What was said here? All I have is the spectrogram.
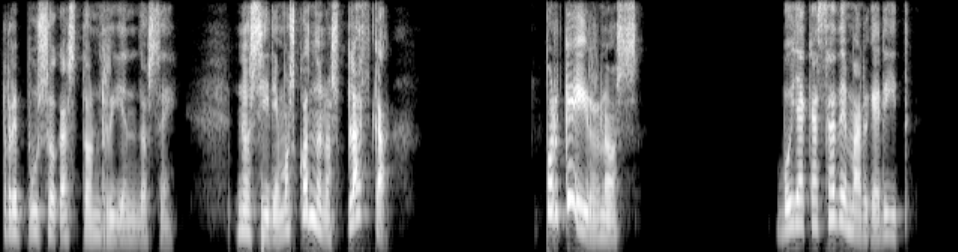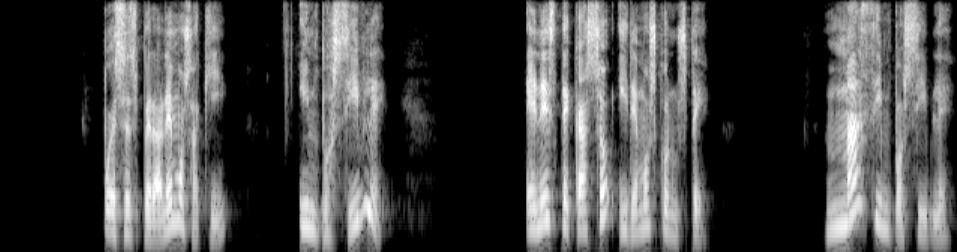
repuso Gastón riéndose. Nos iremos cuando nos plazca. ¿Por qué irnos? Voy a casa de Marguerite. Pues esperaremos aquí. Imposible. En este caso iremos con usted. Más imposible.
